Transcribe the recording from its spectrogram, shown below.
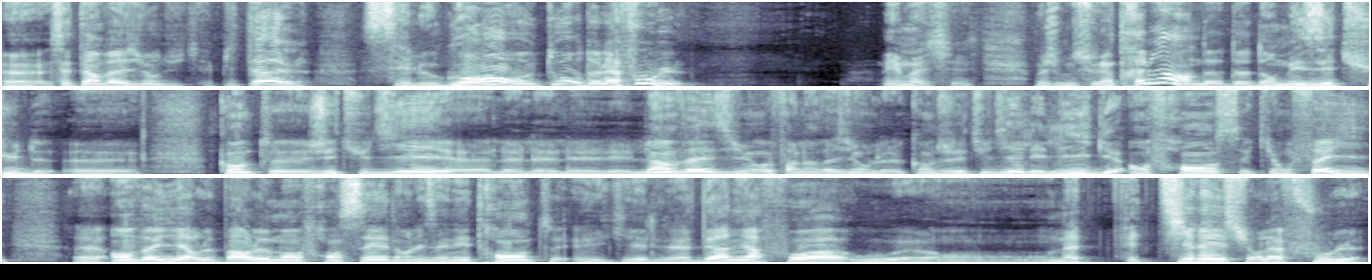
euh, cette invasion du Capitole, c'est le grand retour de la foule. Mais moi, je me souviens très bien, dans mes études, euh, quand euh, j'étudiais l'invasion, enfin l'invasion, quand j'étudiais les ligues en France qui ont failli envahir le Parlement français dans les années 30, et qui est la dernière fois où on, a fait tirer sur la foule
